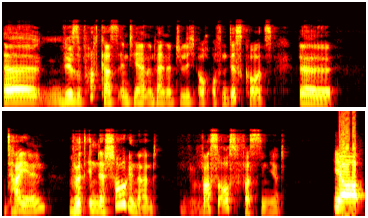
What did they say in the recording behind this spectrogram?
äh, wir so Podcast intern und halt natürlich auch auf den Discords äh, teilen, wird in der Show genannt. Warst du auch so fasziniert? Ja,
